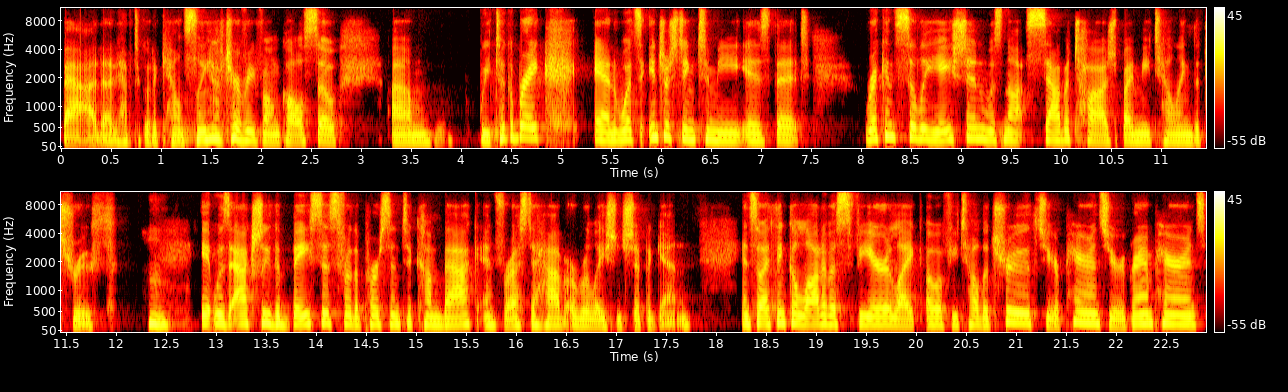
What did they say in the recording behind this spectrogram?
bad. I'd have to go to counseling after every phone call. So um, we took a break. And what's interesting to me is that reconciliation was not sabotaged by me telling the truth. Hmm. It was actually the basis for the person to come back and for us to have a relationship again. And so I think a lot of us fear like, oh, if you tell the truth to your parents or your grandparents,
